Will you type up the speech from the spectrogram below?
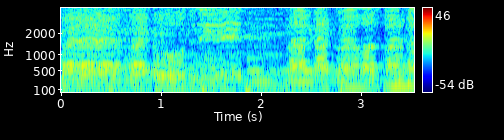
ჩვენ გვეკუთვნის საქართველოს პატარებს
